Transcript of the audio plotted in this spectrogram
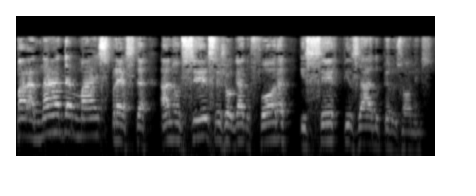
Para nada mais presta a não ser ser jogado fora e ser pisado pelos homens.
